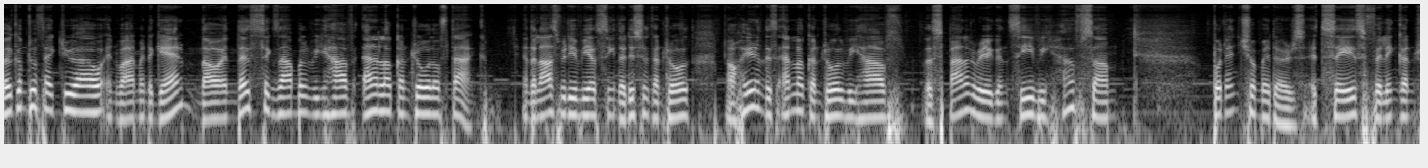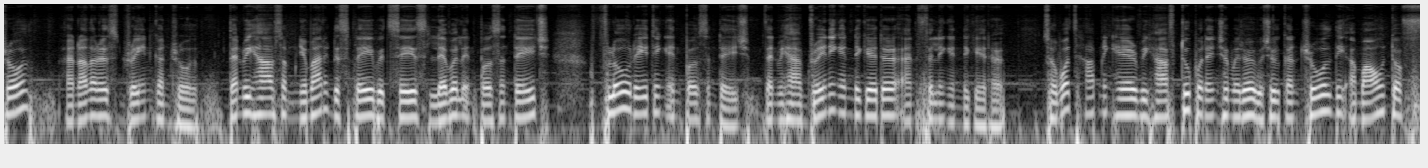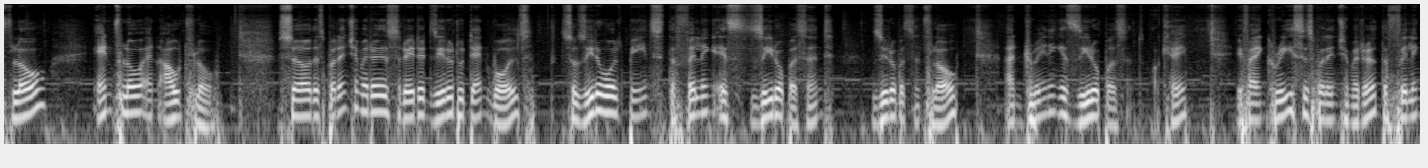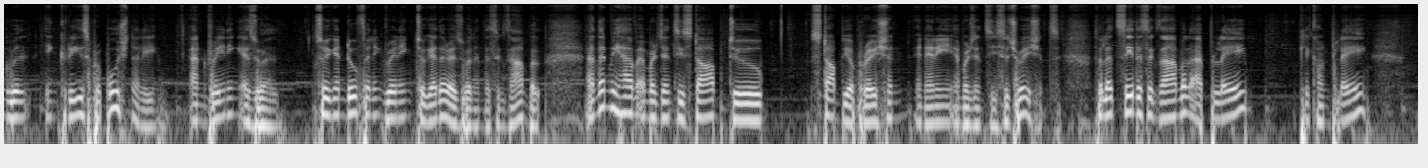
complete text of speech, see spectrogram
Welcome to FactoryIO environment again. Now in this example we have analog control of tank. In the last video we have seen the digital control. Now here in this analog control we have this panel where you can see we have some potentiometers. It says filling control, another is drain control. Then we have some numeric display which says level in percentage, flow rating in percentage. Then we have draining indicator and filling indicator. So what's happening here, we have two potentiometer which will control the amount of flow, inflow and outflow. So this potentiometer is rated 0 to 10 volts. So 0 volt means the filling is 0%, 0% flow and draining is 0%, okay? If I increase this potentiometer, the filling will increase proportionally and draining as well. So you can do filling draining together as well in this example. And then we have emergency stop to stop the operation in any emergency situations. So let's see this example. I play, click on play,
